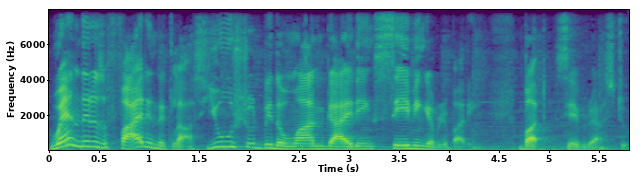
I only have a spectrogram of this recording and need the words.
When there is a fire in the class, you should be the one guiding, saving everybody. But save as too.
